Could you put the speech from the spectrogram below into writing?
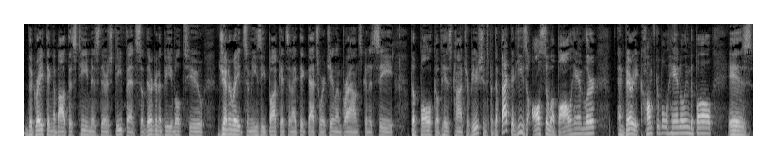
the great thing about this team is there's defense, so they're going to be able to generate some easy buckets, and I think that's where Jaylen Brown's going to see the bulk of his contributions. But the fact that he's also a ball handler and very comfortable handling the ball is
